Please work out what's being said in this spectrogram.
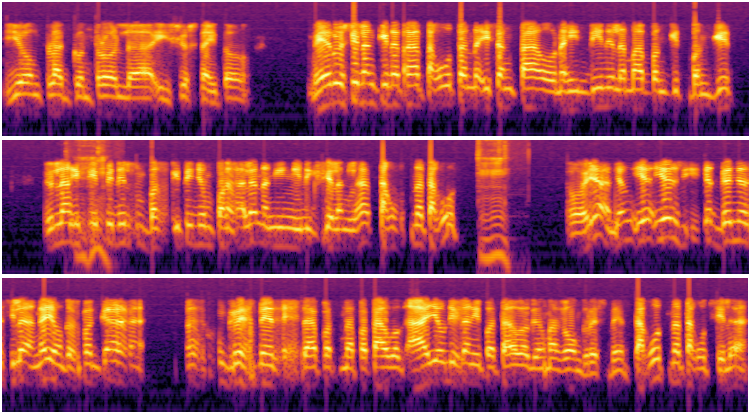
yung flood control uh, issues na ito. Meron silang kinatatakutan na isang tao na hindi nila mabanggit-banggit. Yun lang isipin nilang banggitin yung pangalan, nanginginig silang lahat. Takot na takot. Mhm. Oh, yan. Yan, yan, yan, yan, ganyan sila. Ngayon, kapag ka congressman eh, dapat na patawag, ayaw nilang ipatawag ang mga congressman. Takot na takot sila.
